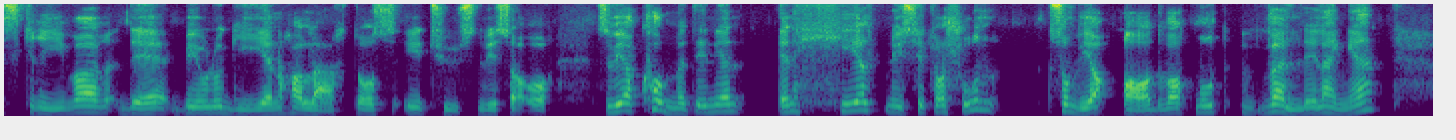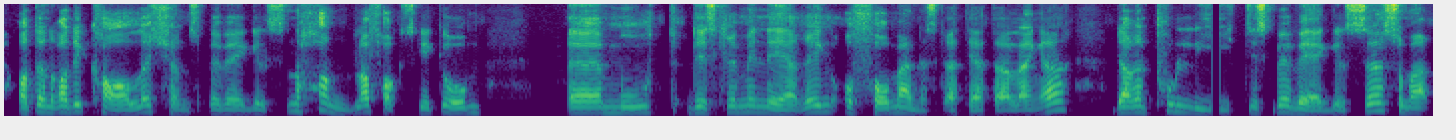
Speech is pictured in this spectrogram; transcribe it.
skriver det biologien har lært oss i tusenvis av år. Så vi har kommet inn i en, en helt ny situasjon som vi har advart mot veldig lenge. At den radikale kjønnsbevegelsen handler faktisk ikke om eh, mot diskriminering og for menneskerettigheter lenger. Det er en politisk bevegelse som er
